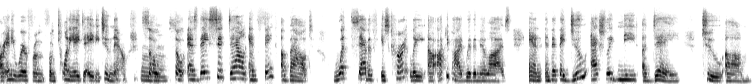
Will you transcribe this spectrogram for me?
are anywhere from from 28 to 82 now mm-hmm. so so as they sit down and think about what Sabbath is currently uh, occupied with in their lives, and, and that they do actually need a day to um,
